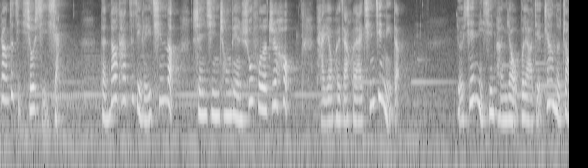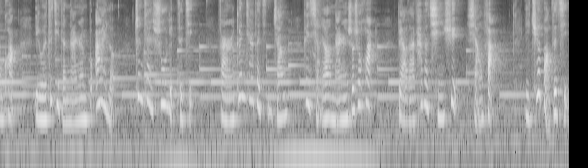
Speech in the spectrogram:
让自己休息一下，等到他自己离清了，身心充电舒服了之后，他又会再回来亲近你的。有些女性朋友不了解这样的状况，以为自己的男人不爱了，正在疏远自己，反而更加的紧张，更想要男人说说话，表达他的情绪、想法，以确保自己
